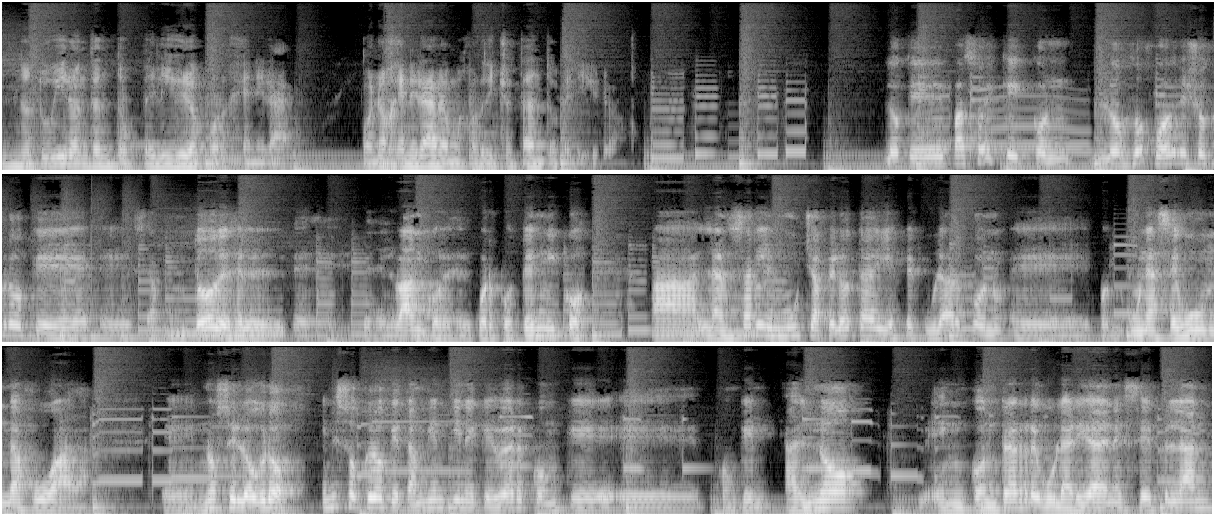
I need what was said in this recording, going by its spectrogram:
no tuvieron tanto peligro por generar, o no generaron, mejor dicho, tanto peligro. Lo que pasó es que con los dos jugadores yo creo que eh, se apuntó desde el, desde el, banco, desde el cuerpo técnico, a lanzarle mucha pelota y especular con, eh, con una segunda jugada. Eh, no se logró. En eso creo que también tiene que ver con que, eh, con que al no encontrar regularidad en ese plan,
